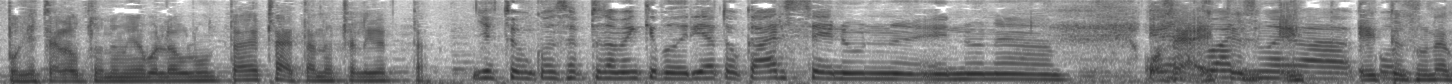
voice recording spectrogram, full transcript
Porque está la autonomía por la voluntad detrás, está nuestra libertad. Y esto es un concepto también que podría tocarse en, un, en una. O sea, este es, este es, una,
